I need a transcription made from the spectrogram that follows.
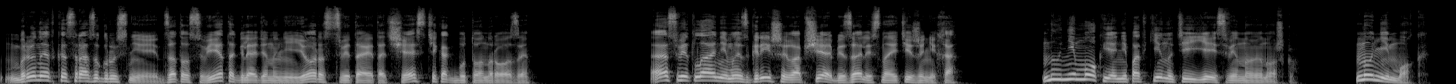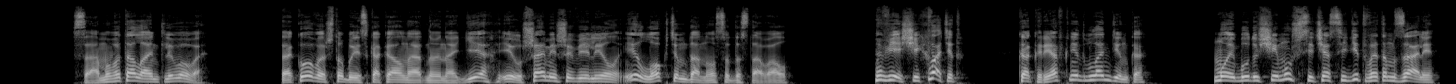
Брюнетка сразу грустнеет, зато Света, глядя на нее, расцветает от счастья, как бутон розы. А Светлане мы с Гришей вообще обязались найти жениха. Ну, не мог я не подкинуть и ей свиную ножку. Ну, не мог. Самого талантливого. Такого, чтобы и скакал на одной ноге, и ушами шевелил, и локтем до носа доставал. «Вещи, хватит!» — как рявкнет блондинка. «Мой будущий муж сейчас сидит в этом зале,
